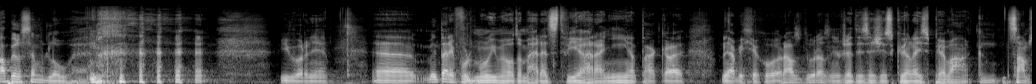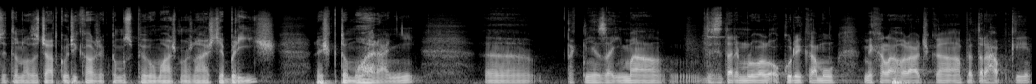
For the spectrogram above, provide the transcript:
a byl jsem dlouhé. Výborně. Eh, my tady furt mluvíme o tom herectví a hraní a tak, ale já bych jako rád zdůraznil, že ty jsi skvělý zpěvák. Hmm. Sám si to na začátku říkal, že k tomu zpěvu máš možná ještě blíž, než k tomu hraní eh, tak mě zajímá, když jsi tady mluvil o Kudikamu, Michala Horáčka a Petra Habky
